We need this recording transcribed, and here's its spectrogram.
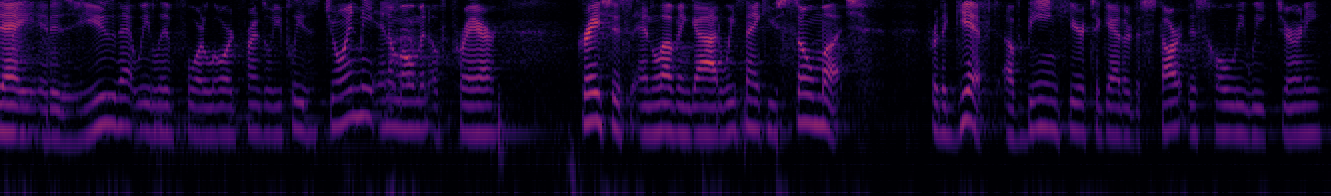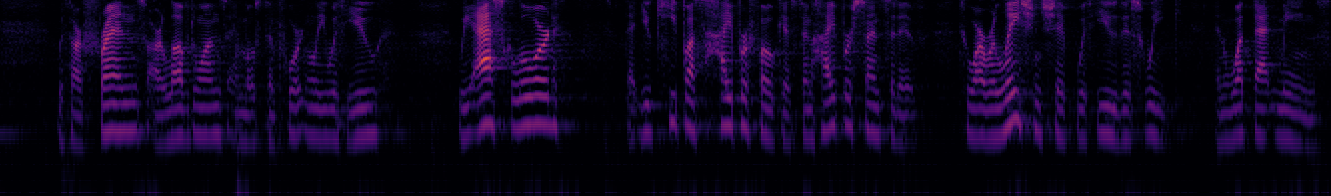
Every day. It is you that we live for, Lord. Friends, will you please join me in a moment of prayer? Gracious and loving God, we thank you so much for the gift of being here together to start this Holy Week journey with our friends, our loved ones, and most importantly, with you. We ask, Lord, that you keep us hyper focused and hypersensitive to our relationship with you this week and what that means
